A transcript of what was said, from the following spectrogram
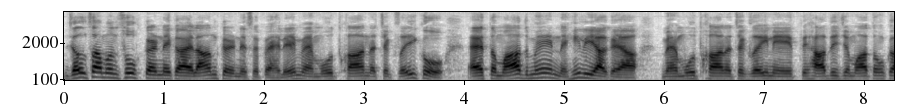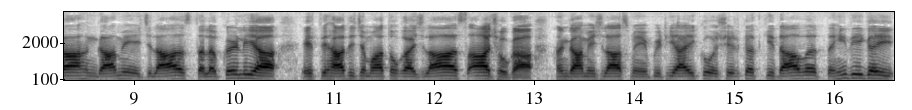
جلسہ منسوخ کرنے کا کا اعلان کرنے سے پہلے محمود خان اچکزئی کو اعتماد میں نہیں لیا گیا۔ محمود خان اچکزئی نے اتحادی جماعتوں کا ہنگامی اجلاس طلب کر لیا۔ اتحادی جماعتوں کا اجلاس آج ہوگا۔ ہنگامی اجلاس میں پی ٹی آئی کو شرکت کی دعوت نہیں دی گئی۔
